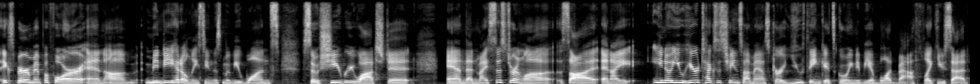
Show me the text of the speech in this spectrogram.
experiment before, and um, Mindy had only seen this movie once, so she rewatched it, and then my sister in law saw it, and I. You know, you hear Texas Chainsaw Massacre, you think it's going to be a bloodbath, like you said.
